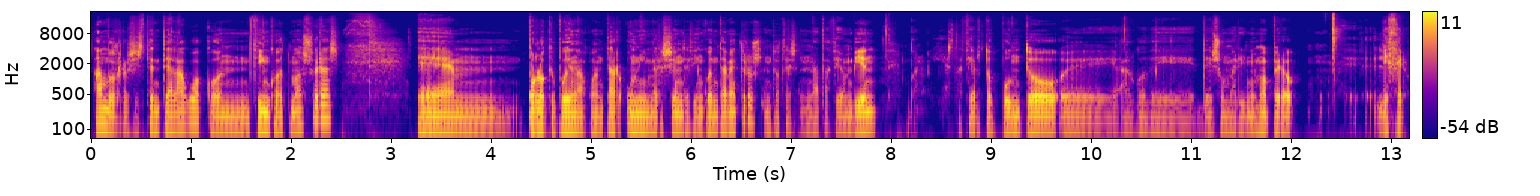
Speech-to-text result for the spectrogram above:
ambos resistente al agua con 5 atmósferas Em, por lo que pueden aguantar una inmersión de 50 metros, entonces natación bien, bueno, y hasta cierto punto algo de, submarinismo, pero ligero.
